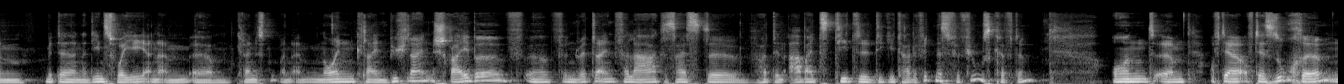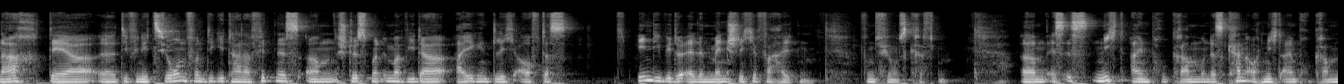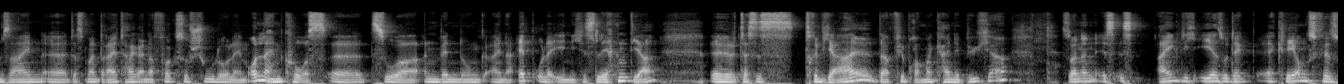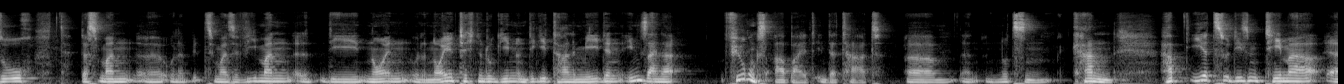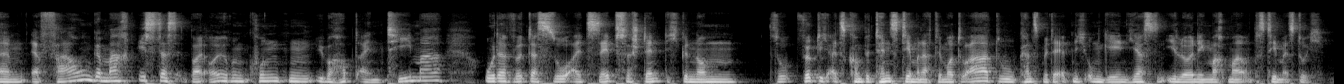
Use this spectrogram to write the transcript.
mit der Nadine Soyer an einem ähm, kleines, an einem neuen kleinen Büchlein schreibe äh, für den Redline Verlag. Das heißt, äh, hat den Arbeitstitel Digitale Fitness für Führungskräfte. Und ähm, auf, der, auf der Suche nach der äh, Definition von digitaler Fitness ähm, stößt man immer wieder eigentlich auf das individuelle menschliche Verhalten von Führungskräften. Ähm, es ist nicht ein Programm und es kann auch nicht ein Programm sein, äh, dass man drei Tage an der Volkshochschule oder im Online-Kurs äh, zur Anwendung einer App oder ähnliches lernt. Ja, äh, das ist trivial, dafür braucht man keine Bücher, sondern es ist eigentlich eher so der Erklärungsversuch, dass man äh, oder beziehungsweise wie man äh, die neuen oder neue Technologien und digitale Medien in seiner Führungsarbeit in der Tat ähm, nutzen kann. Habt ihr zu diesem Thema ähm, Erfahrung gemacht? Ist das bei euren Kunden überhaupt ein Thema oder wird das so als selbstverständlich genommen, so wirklich als Kompetenzthema nach dem Motto, ah, du kannst mit der App nicht umgehen, hier hast du ein E-Learning, mach mal und das Thema ist durch?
